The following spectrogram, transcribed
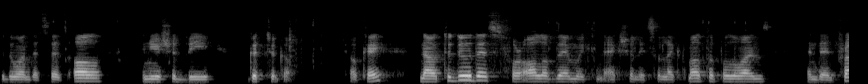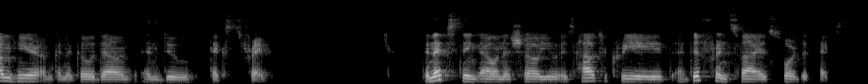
to the one that says all, and you should be good to go. Okay, now to do this for all of them, we can actually select multiple ones, and then from here, I'm going to go down and do text frame. The next thing I want to show you is how to create a different size for the text.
